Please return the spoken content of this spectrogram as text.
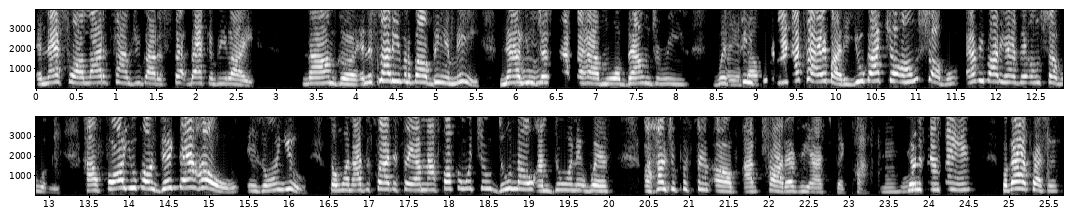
And that's why a lot of times you got to step back and be like, nah, I'm good. And it's not even about being me. Now mm-hmm. you just have to have more boundaries with people. Like I tell everybody, you got your own shovel. Everybody has their own shovel with me. How far you gonna dig that hole is on you. So when I decide to say I'm not fucking with you, do know I'm doing it with a hundred percent of I've tried every aspect possible. Mm-hmm. You understand what I'm saying? But God, ahead, Precious.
